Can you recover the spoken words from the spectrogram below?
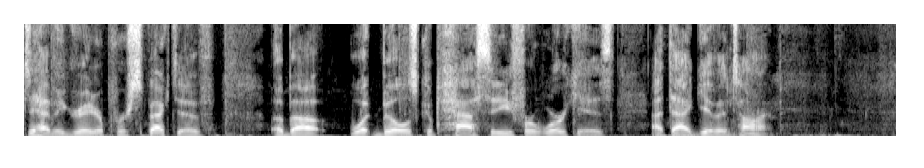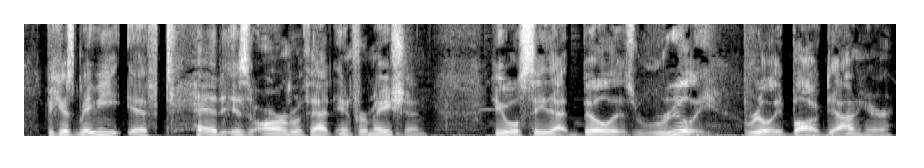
to have a greater perspective about what Bill's capacity for work is at that given time. Because maybe if Ted is armed with that information, he will see that Bill is really, really bogged down here.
